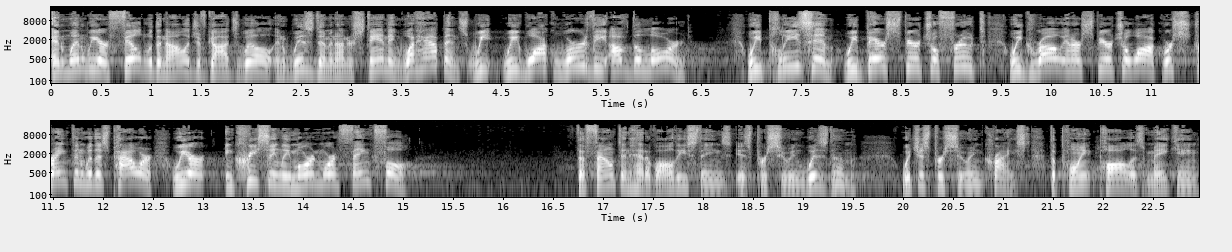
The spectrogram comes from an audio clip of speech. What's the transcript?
And when we are filled with the knowledge of God's will and wisdom and understanding, what happens? We, we walk worthy of the Lord. We please Him. We bear spiritual fruit. We grow in our spiritual walk. We're strengthened with His power. We are increasingly more and more thankful. The fountainhead of all these things is pursuing wisdom, which is pursuing Christ. The point Paul is making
